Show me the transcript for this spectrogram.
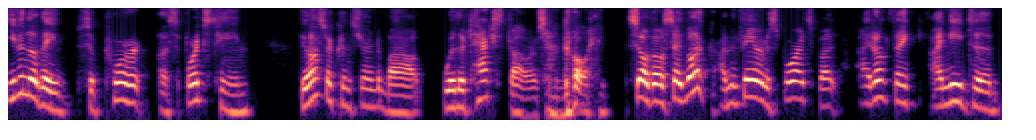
even though they support a sports team, they also are concerned about where their tax dollars are going. So they'll say, look, I'm in favor of sports, but I don't think I need to.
